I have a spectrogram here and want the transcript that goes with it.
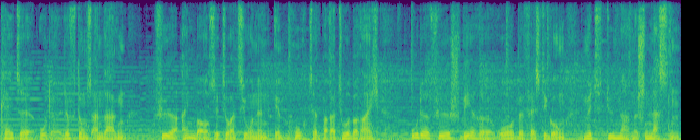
Kälte- oder Lüftungsanlagen, für Einbausituationen im Hochtemperaturbereich oder für schwere Rohrbefestigung mit dynamischen Lasten.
